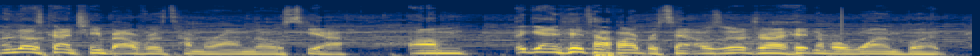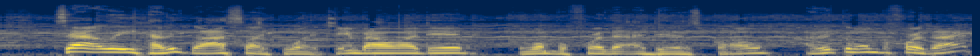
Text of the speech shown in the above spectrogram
and that was kind of chain battle for this time around, though. So yeah, um, again, hit top five percent. I was gonna try to hit number one, but sadly, I think last like what chain battle I did, the one before that I did as well. I think the one before that,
